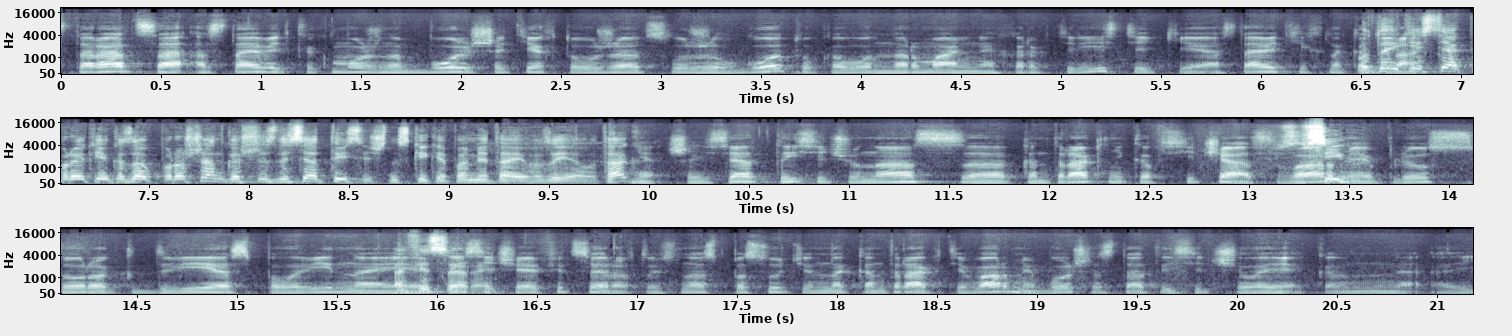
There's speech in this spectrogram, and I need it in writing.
постараться оставить как можно больше тех, кто уже отслужил год, у кого нормальные характеристики, оставить их на контракт. Вот Ото стяг про який казав Порошенко, 60 тысяч наскільки я пам'ятаю его заяву, так? Ні, 60 тисяч у нас э, контрактников сейчас в армии плюс 42 с половиной тысячи офицеров. То есть у нас, по сути на контракте в армии больше 100 тысяч человек, э,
